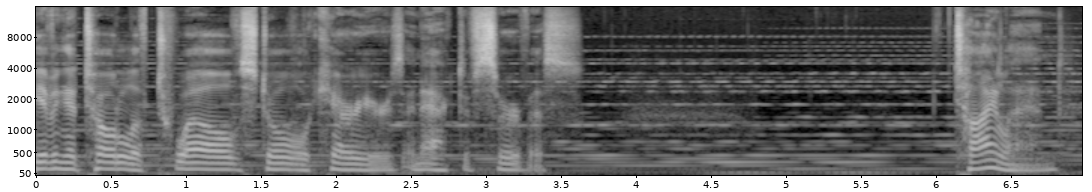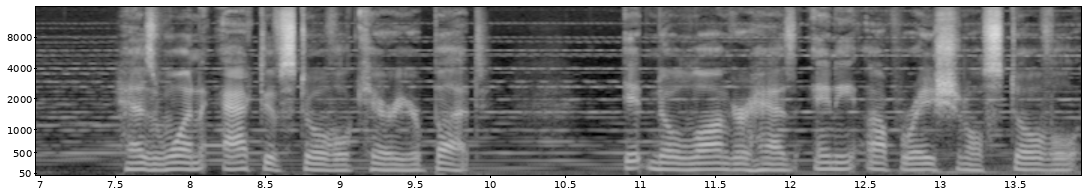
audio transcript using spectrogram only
giving a total of 12 STOVL carriers in active service. Thailand has one active STOVL carrier, but it no longer has any operational STOVL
